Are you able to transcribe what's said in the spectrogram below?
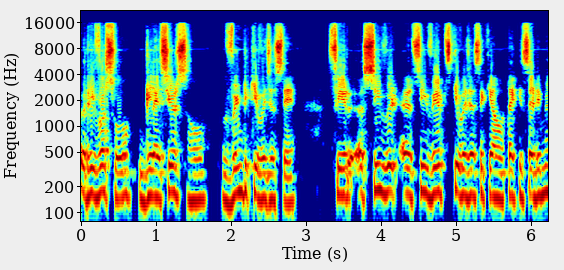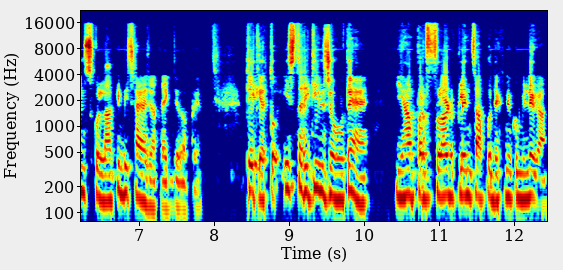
रिवर्स हो ग्लेशियर्स हो विंड की वजह से फिर सी सी वेव्स की वजह से क्या होता है कि सेडिमेंट्स को लाके बिछाया जाता है एक जगह पे। ठीक है तो इस तरीके के जो होते हैं, यहाँ पर फ्लड प्लेन्स आपको देखने को मिलेगा।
